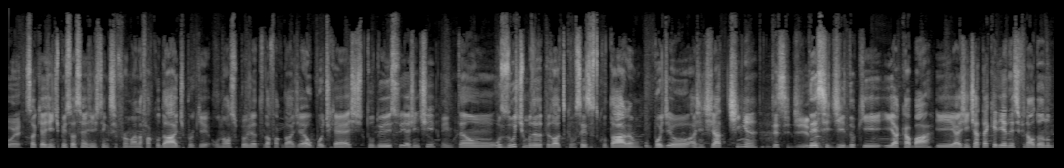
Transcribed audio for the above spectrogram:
Foi. Só que a gente pensou assim, a gente tem que se formar na faculdade, porque o nosso projeto da faculdade é o podcast, tudo isso, e a gente, então, os últimos episódios que vocês escutaram, o pod, a gente já tinha Decidido. decidido que ia acabar, e a gente até queria nesse final do ano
